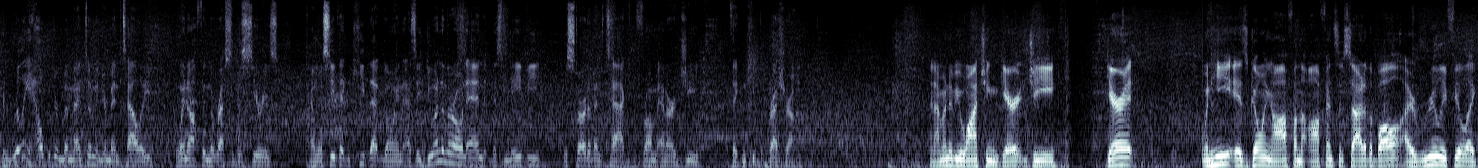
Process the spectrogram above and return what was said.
can really help with your momentum and your mentality going off in the rest of the series. And we'll see if they can keep that going. As they do end on their own end, this may be the start of an attack from NRG if they can keep the pressure on. And I'm going to be watching Garrett G. Garrett, when he is going off on the offensive side of the ball, I really feel like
